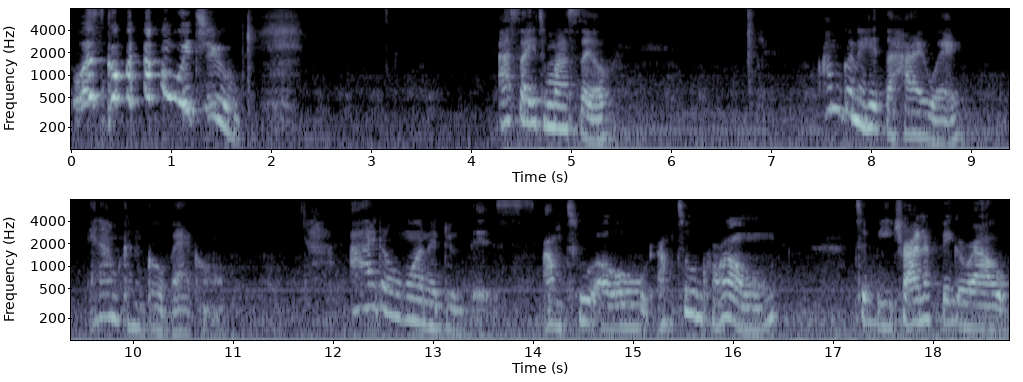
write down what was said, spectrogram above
what's going on with you? I say to myself i'm gonna hit the highway and i'm gonna go back home. I don't want to do this. I'm too old. I'm too grown to be trying to figure out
